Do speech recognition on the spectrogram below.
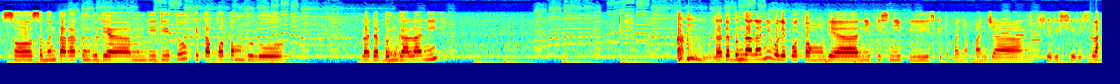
So sementara tunggu dia mendidih itu kita potong dulu lada benggala nih lada benggala nih boleh potong dia nipis-nipis gitu panjang-panjang hiris-hiris lah.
